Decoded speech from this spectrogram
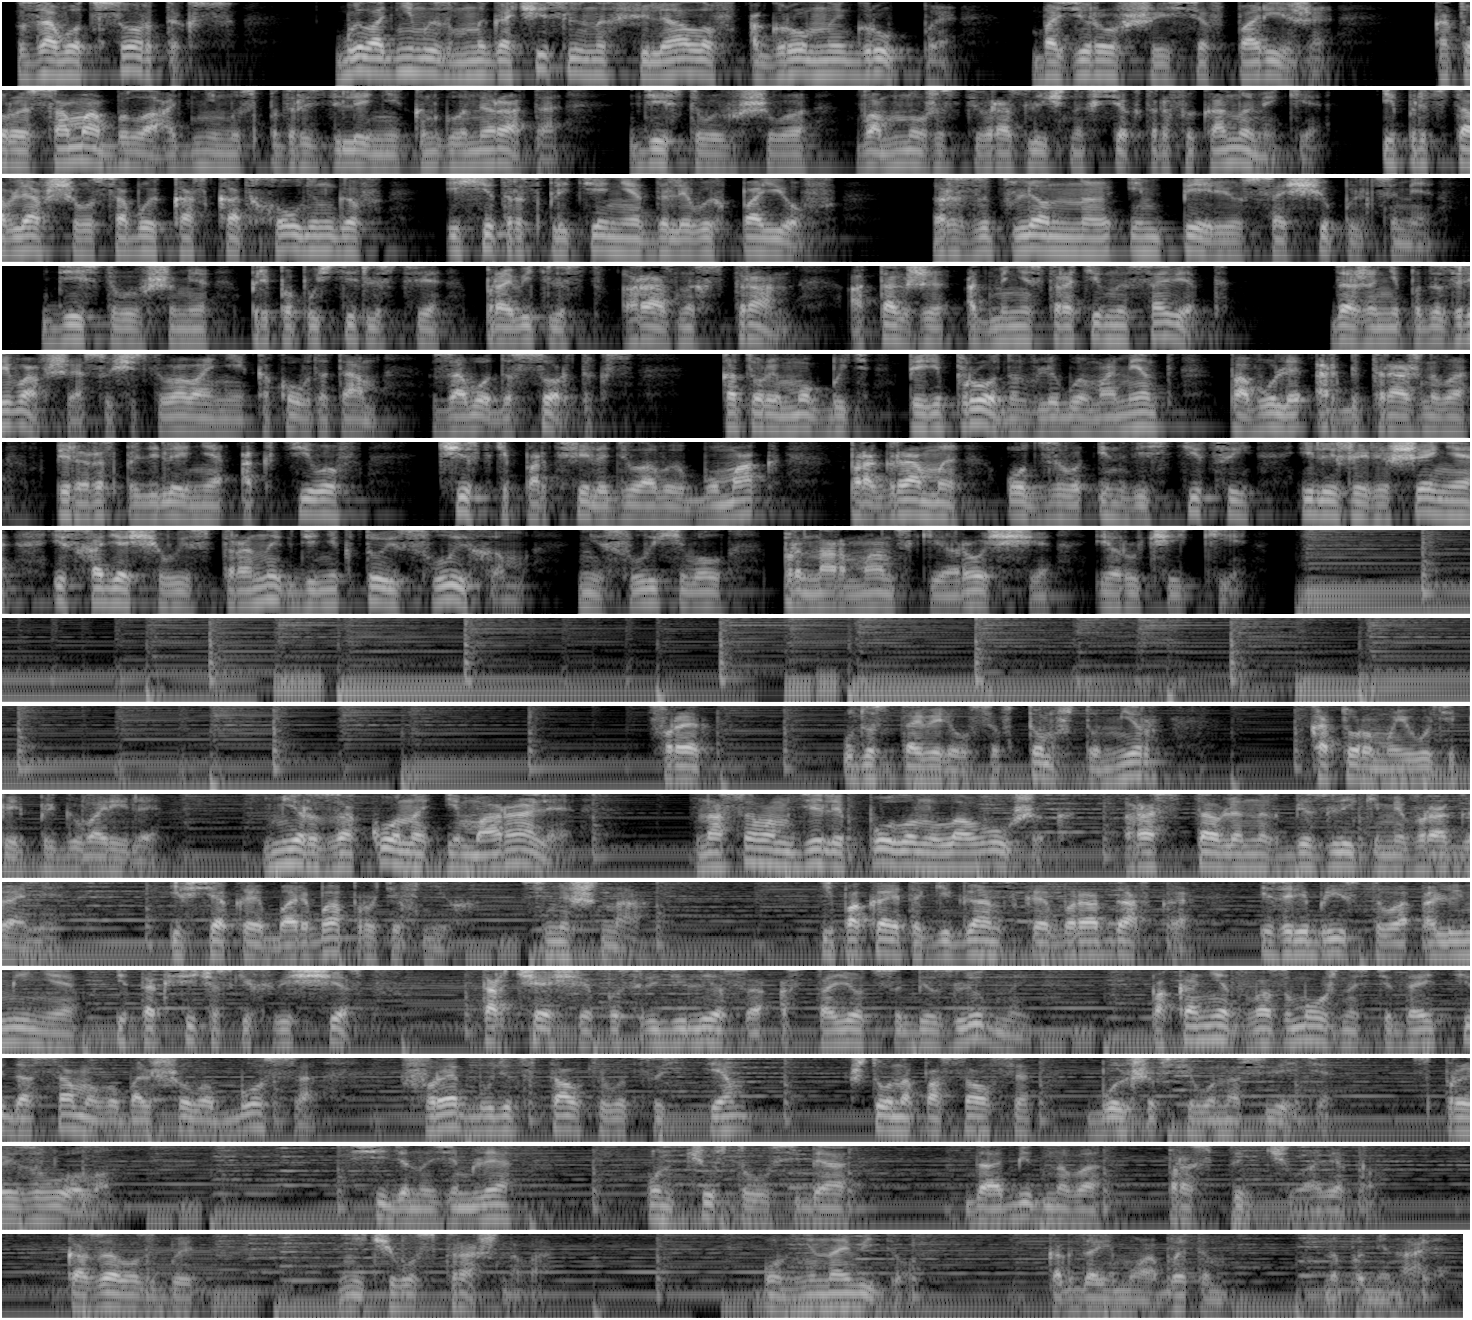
Завод «Сортекс» был одним из многочисленных филиалов огромной группы, базировавшейся в Париже, которая сама была одним из подразделений конгломерата, действовавшего во множестве различных секторов экономики и представлявшего собой каскад холдингов и хитросплетение долевых паев, разветвленную империю со щупальцами, действовавшими при попустительстве правительств разных стран, а также административный совет, даже не подозревавший о существовании какого-то там завода «Сортекс», который мог быть перепродан в любой момент по воле арбитражного перераспределения активов, чистки портфеля деловых бумаг, программы отзыва инвестиций или же решения, исходящего из страны, где никто и слыхом не слыхивал про нормандские рощи и ручейки. Фред удостоверился в том, что мир, к которому его теперь приговорили, мир закона и морали, на самом деле полон ловушек, расставленных безликими врагами, и всякая борьба против них смешна. И пока эта гигантская бородавка из ребристого алюминия и токсических веществ, торчащая посреди леса, остается безлюдной, пока нет возможности дойти до самого большого босса, Фред будет сталкиваться с тем, что он опасался больше всего на свете – с произволом. Сидя на земле, он чувствовал себя до обидного простым человеком. Казалось бы, ничего страшного. Он ненавидел, когда ему об этом напоминали.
